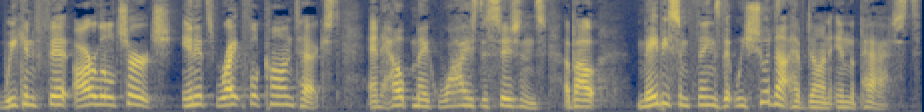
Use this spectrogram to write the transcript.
we can fit our little church in its rightful context and help make wise decisions about maybe some things that we should not have done in the past,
